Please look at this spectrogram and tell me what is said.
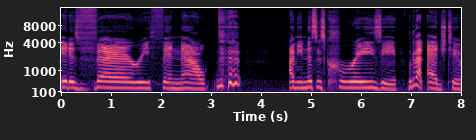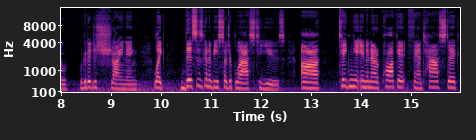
it is very thin now. I mean, this is crazy. Look at that edge, too. Look at it just shining. Like, this is going to be such a blast to use. Uh, taking it in and out of pocket, fantastic.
